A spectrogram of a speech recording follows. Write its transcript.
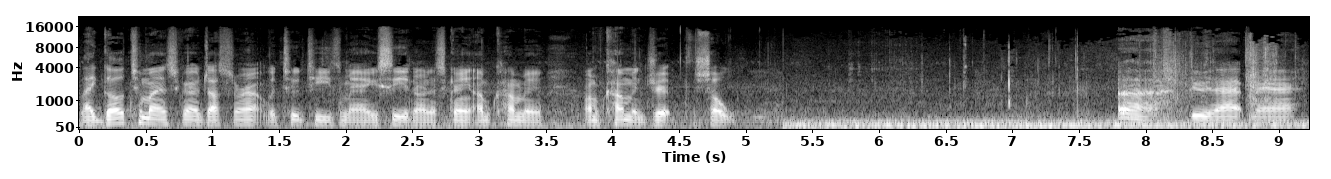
Like go to my Instagram, Josh Laurent with two T's, man. You see it on the screen. I'm coming, I'm coming drip sure. Uh, do that, man.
